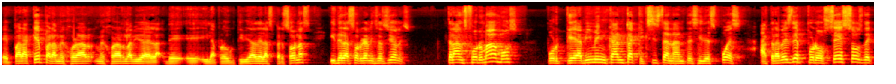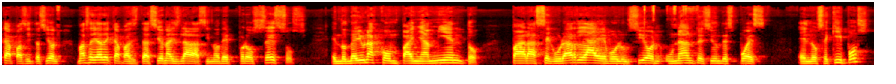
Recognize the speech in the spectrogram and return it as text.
Eh, ¿Para qué? Para mejorar, mejorar la vida eh, y la productividad de las personas y de las organizaciones. Transformamos porque a mí me encanta que existan antes y después, a través de procesos de capacitación, más allá de capacitación aislada, sino de procesos en donde hay un acompañamiento para asegurar la evolución, un antes y un después en los equipos,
